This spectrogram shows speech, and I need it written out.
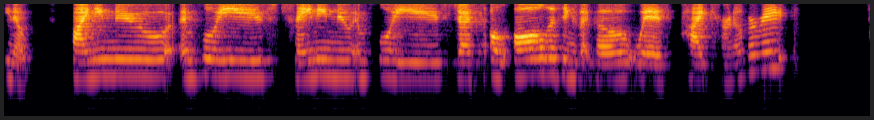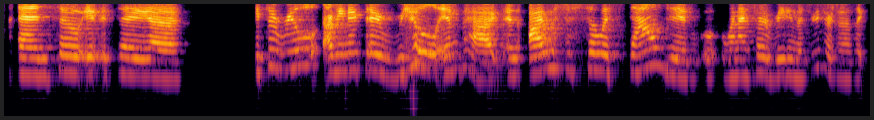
you know, finding new employees, training new employees, just all, all the things that go with high turnover rates and so it, it's a uh, it's a real i mean it's a real impact. And i was just so astounded when i started reading this research. And i was like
